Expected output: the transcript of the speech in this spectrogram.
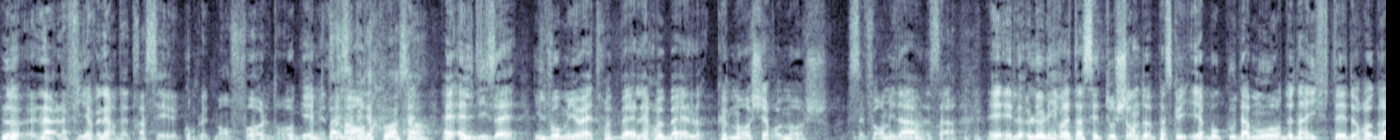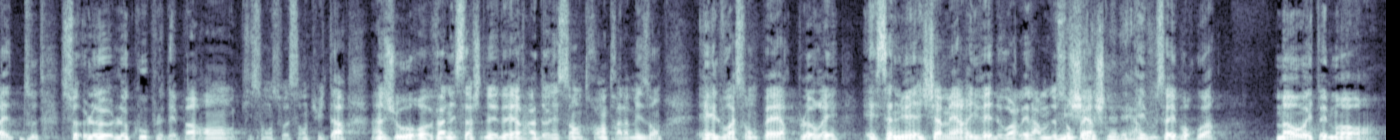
le, la, la, fille avait l'air d'être assez complètement folle, droguée, mais bah, Ça veut dire quoi, ça elle, elle, disait, il vaut mieux être belle et rebelle que moche et remoche. C'est formidable ça. Et, le, livre est assez touchant de, parce qu'il y a beaucoup d'amour, de naïveté, de regret. Tout, le, le, couple des parents qui sont 68 ans. Un jour, Vanessa Schneider, adolescente, rentre à la maison et elle voit son père pleurer. Et ça ne lui est jamais arrivé de voir les larmes de son Michel père. Schneider. Et vous savez pourquoi? Mao était mort.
